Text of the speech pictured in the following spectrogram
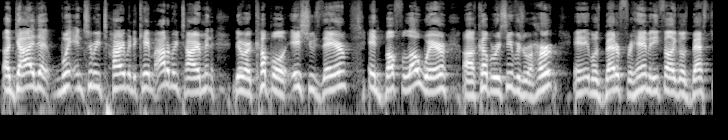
A guy that went into retirement and came out of retirement. There were a couple of issues there in Buffalo where uh, a couple receivers were hurt, and it was better for him, and he felt like it was best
